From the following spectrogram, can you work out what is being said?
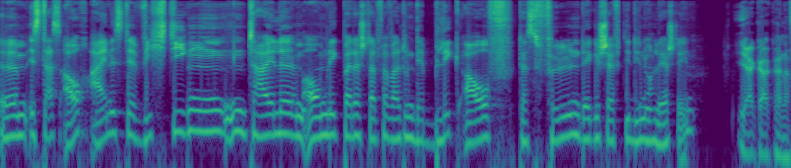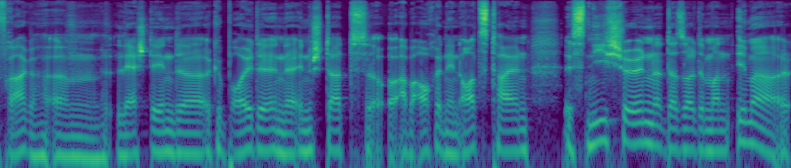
ähm, ist das auch eines der wichtigen Teile im Augenblick bei der Stadtverwaltung, der Blick auf das Füllen der Geschäfte, die noch leer stehen? Ja, gar keine Frage. Ähm, leerstehende Gebäude in der Innenstadt, aber auch in den Ortsteilen ist nie schön. Da sollte man immer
